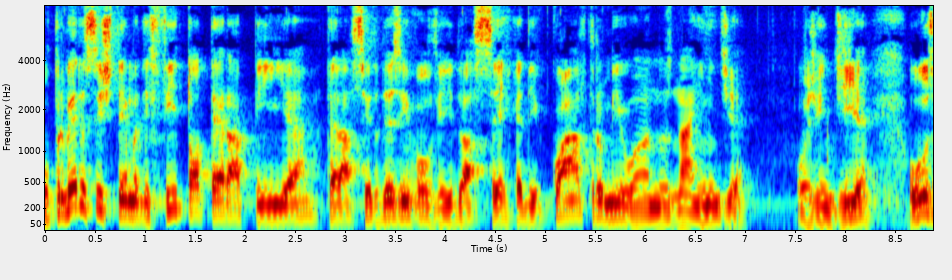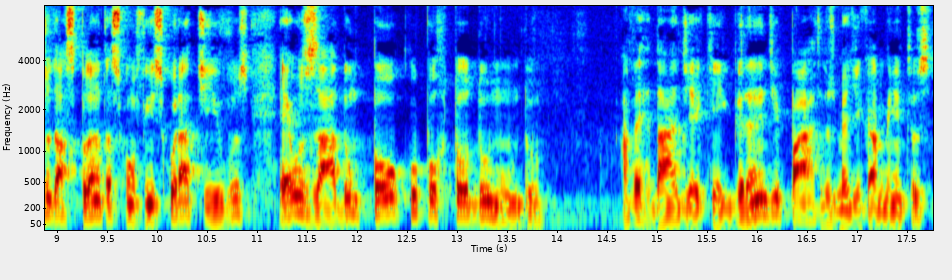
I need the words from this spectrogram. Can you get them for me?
O primeiro sistema de fitoterapia terá sido desenvolvido há cerca de 4 mil anos na Índia. Hoje em dia, o uso das plantas com fins curativos é usado um pouco por todo o mundo. A verdade é que grande parte dos medicamentos,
